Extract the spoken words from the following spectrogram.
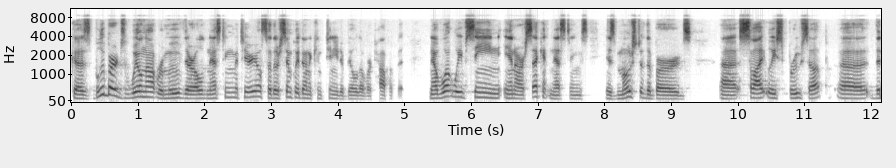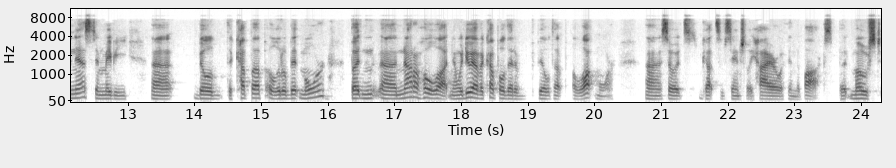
because bluebirds will not remove their old nesting material, so they're simply going to continue to build over top of it. Now, what we've seen in our second nestings is most of the birds uh, slightly spruce up uh, the nest and maybe uh, build the cup up a little bit more, but uh, not a whole lot. Now, we do have a couple that have built up a lot more, uh, so it's got substantially higher within the box, but most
